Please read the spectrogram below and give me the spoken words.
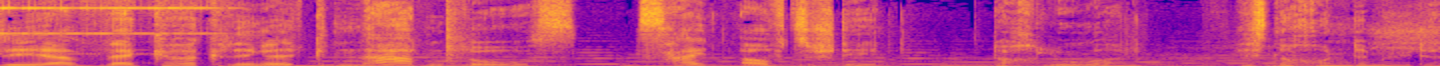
Der Wecker klingelt gnadenlos. Zeit aufzustehen. Doch Luan ist noch hundemüde.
